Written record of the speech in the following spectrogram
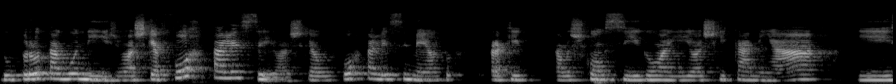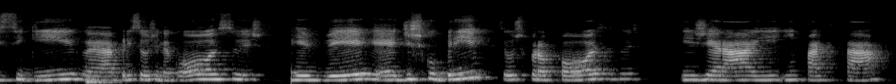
do protagonismo. Acho que é fortalecer, acho que é o fortalecimento para que elas consigam aí, eu acho que caminhar e seguir, é, abrir seus negócios, rever, é, descobrir seus propósitos e gerar e impactar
